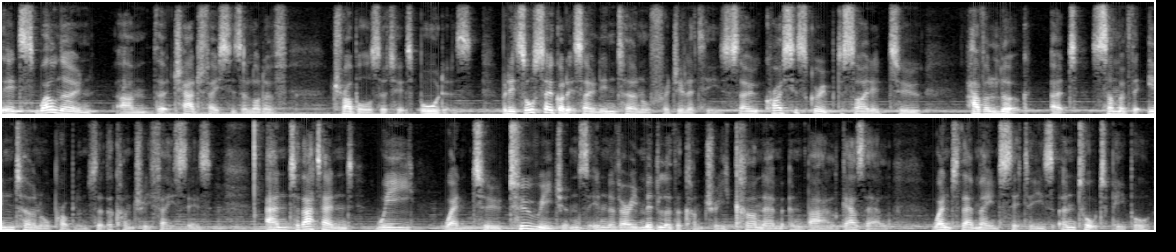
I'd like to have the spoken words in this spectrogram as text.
It's well known um, that Chad faces a lot of troubles at its borders, but it's also got its own internal fragilities. So, Crisis Group decided to have a look at some of the internal problems that the country faces. And to that end, we went to two regions in the very middle of the country, Kanem and Bahr el Gazel, went to their main cities and talked to people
